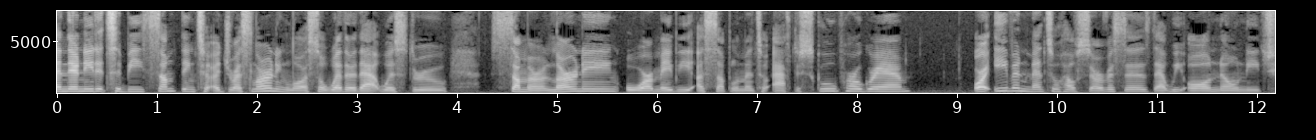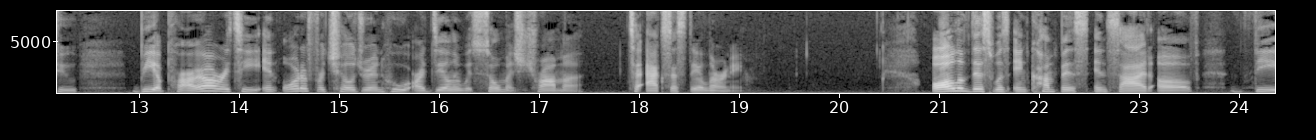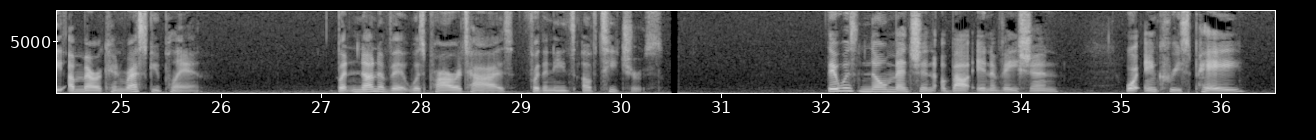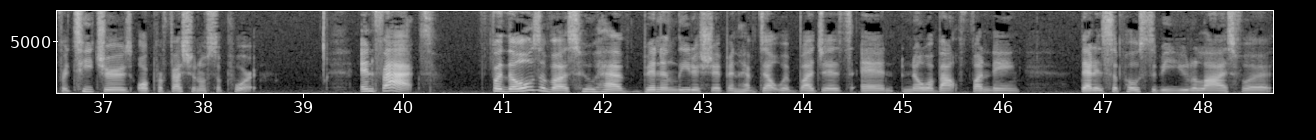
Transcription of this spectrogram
and there needed to be something to address learning loss. So, whether that was through summer learning or maybe a supplemental after school program or even mental health services that we all know need to be a priority in order for children who are dealing with so much trauma to access their learning. All of this was encompassed inside of the American Rescue Plan but none of it was prioritized for the needs of teachers. There was no mention about innovation or increased pay for teachers or professional support. In fact, for those of us who have been in leadership and have dealt with budgets and know about funding that is supposed to be utilized for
